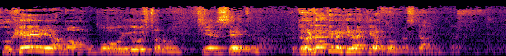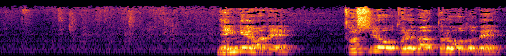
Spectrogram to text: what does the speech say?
不平や文句を言う人の人生というのはどれだけの開きだと思いますか？人間はね年を取れば取るほどね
